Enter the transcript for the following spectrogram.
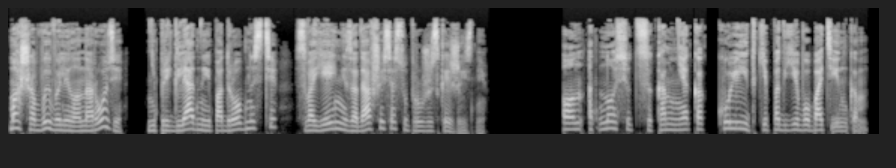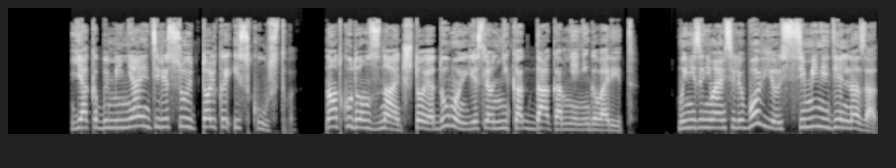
Маша вывалила на Розе неприглядные подробности своей незадавшейся супружеской жизни. Он относится ко мне как к улитке под его ботинком. Якобы меня интересует только искусство. Но откуда он знает, что я думаю, если он никогда ко мне не говорит? Мы не занимаемся любовью с семи недель назад.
